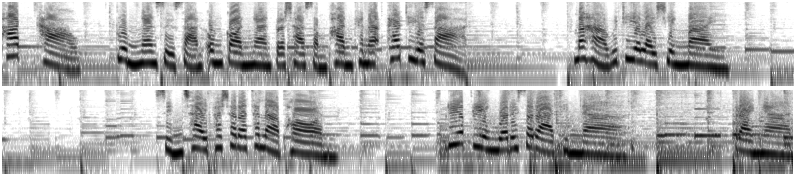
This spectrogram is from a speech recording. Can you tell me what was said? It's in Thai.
ภาพข่าว กลุ่มงานสื่อสารองค์กรงานประชาสัมพันธ์คณะแพทยศาสตร์ มหาวิทยาลัยเชียงใหม่ สินชัยพัชรธนาพร เรียบเรียงวริศราทินนา รายงาน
